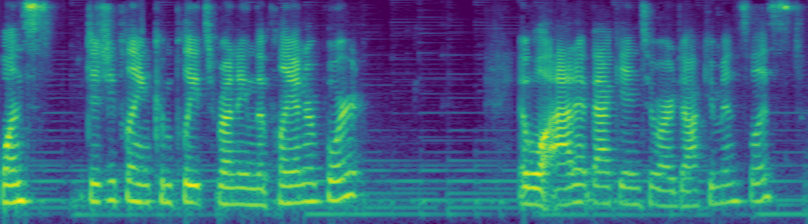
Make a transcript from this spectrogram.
Once DigEplan completes running the plan report, it will add it back into our documents list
